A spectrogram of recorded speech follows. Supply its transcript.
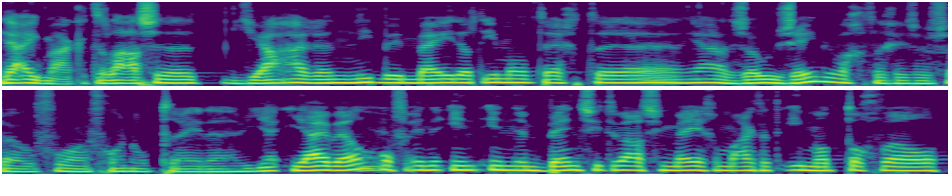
ja, ik maak het de laatste jaren niet meer mee dat iemand echt eh, ja, zo zenuwachtig is of zo voor, voor een optreden. J- jij wel? Ja. Of in, in, in een bandsituatie meegemaakt dat iemand toch wel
